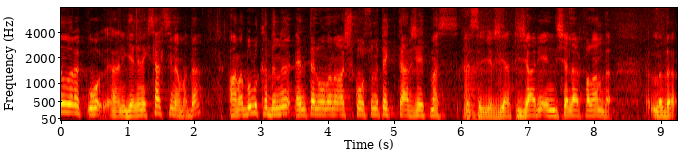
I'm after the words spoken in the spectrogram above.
olarak o yani geleneksel sinemada Anadolu kadını entel olana aşık olsunu pek tercih etmez seyirci. Yani ticari endişeler falan da da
